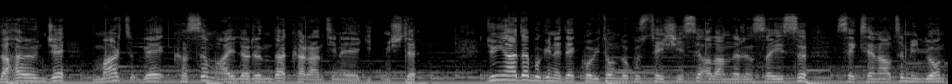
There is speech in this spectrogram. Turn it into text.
daha önce Mart ve Kasım aylarında karantinaya gitmişti. Dünyada bugüne dek Covid-19 teşhisi alanların sayısı 86 milyon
